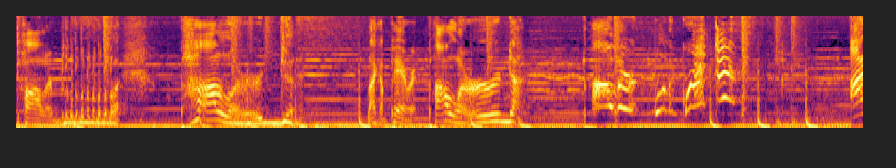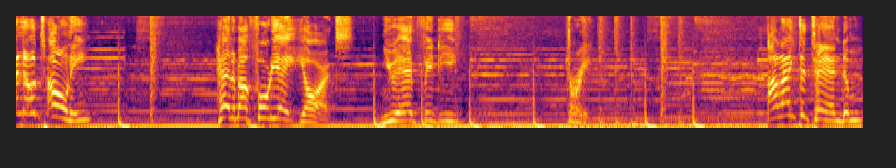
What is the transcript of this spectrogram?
Pollard, Pollard, like a parrot. Pollard. Pollard, what a cracker. I know Tony had about 48 yards. You had 53. I like the tandem.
